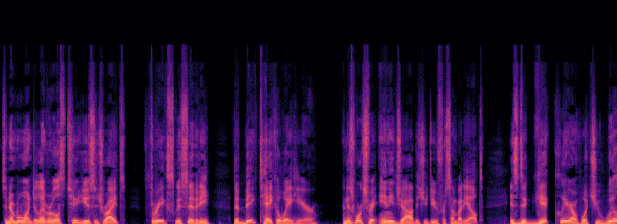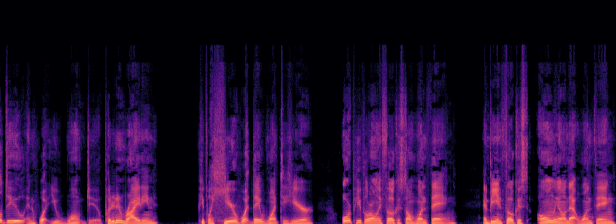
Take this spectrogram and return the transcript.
So number one, deliverables, two, usage rights, three, exclusivity. The big takeaway here, and this works for any job that you do for somebody else, is to get clear on what you will do and what you won't do. Put it in writing. People hear what they want to hear, or people are only focused on one thing and being focused only on that one thing,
